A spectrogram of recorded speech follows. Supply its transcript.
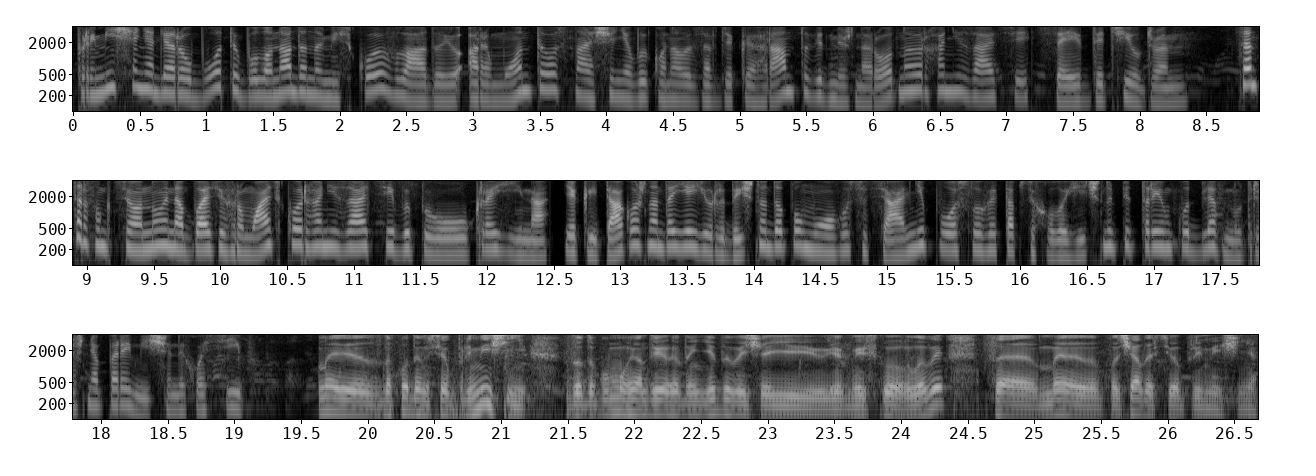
Приміщення для роботи було надано міською владою, а ремонти оснащення виконали завдяки гранту від міжнародної організації Save the Children. Центр функціонує на базі громадської організації ВПО Україна, який також надає юридичну допомогу, соціальні послуги та психологічну підтримку для внутрішньопереміщених осіб. Ми знаходимося в приміщенні за допомогою Андрія Леонідовича і як міського голови. Це ми почали з цього приміщення.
